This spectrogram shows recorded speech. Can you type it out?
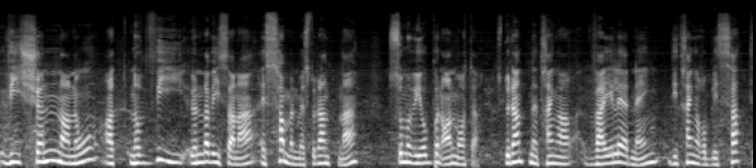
Vi skjønner nå at når vi underviserne er sammen med studentene, så må vi jobbe på en annen måte. Studentene trenger veiledning, de trenger å bli sett,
